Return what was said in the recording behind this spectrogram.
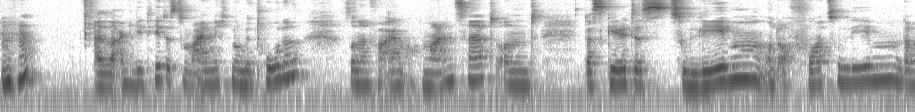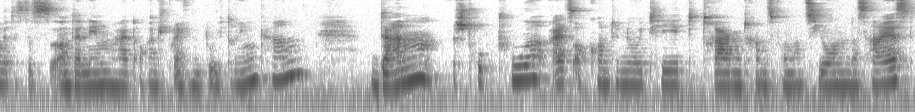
Mhm. Also Agilität ist zum einen nicht nur Methode, sondern vor allem auch Mindset und das gilt es zu leben und auch vorzuleben, damit es das Unternehmen halt auch entsprechend durchdringen kann. Dann Struktur als auch Kontinuität tragen Transformationen. Das heißt,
